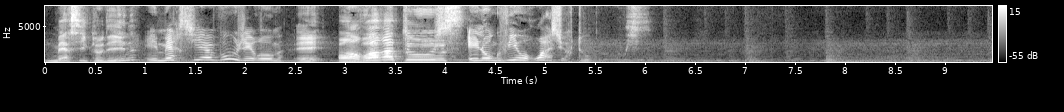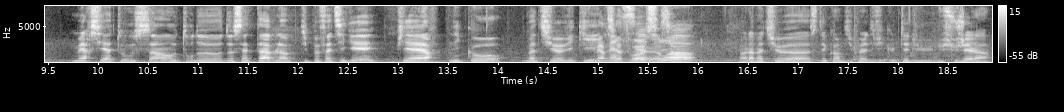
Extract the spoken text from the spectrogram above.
Merci Claudine Et merci à vous, Jérôme. et au, revoir, à tous Et longue vie au roi surtout. Merci à tous hein, autour de, de cette table, un petit peu fatigué. Pierre, Nico, Mathieu, Vicky. Merci à Merci toi, à merci toi. Voilà Mathieu, euh, c'était quoi un petit peu la difficulté du, du sujet là?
